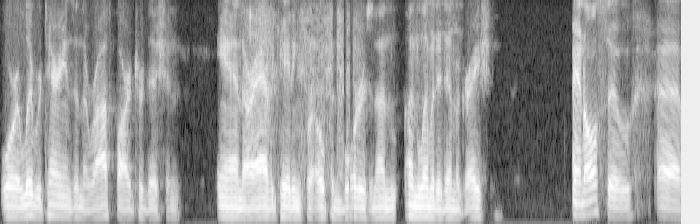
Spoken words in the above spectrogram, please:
or libertarians in the Rothbard tradition and are advocating for open borders and un, unlimited immigration. And also, uh,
